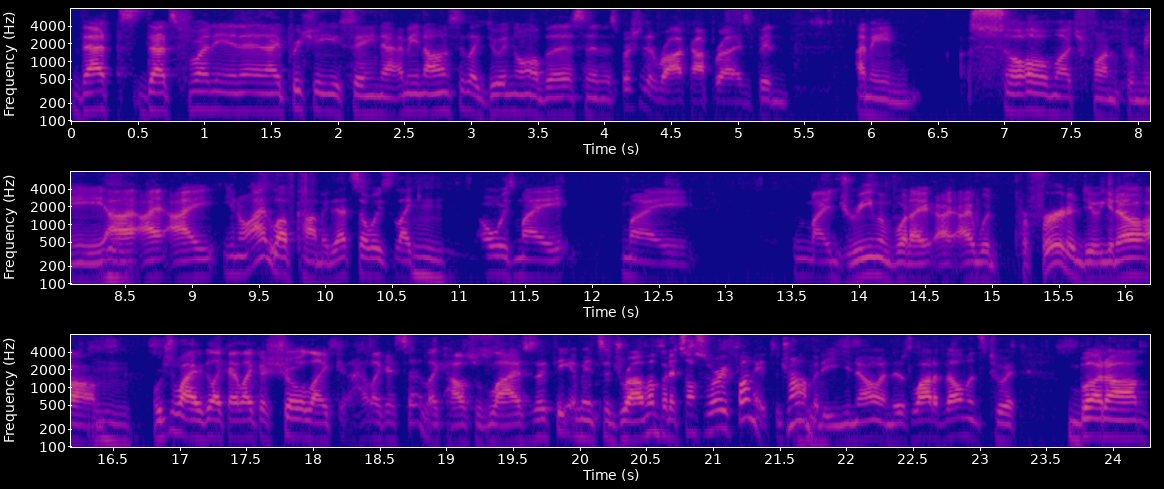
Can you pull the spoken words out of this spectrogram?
That's that's funny, and, and I appreciate you saying that. I mean, honestly, like doing all of this, and especially the rock opera, has been, I mean, so much fun for me. Yeah. I, I, I, you know, I love comedy. That's always like Mhm. always my my my dream of what I, I, I would prefer to do. You know, um, Mhm. which is why like I like a show like like I said, like House of Lies. I think I mean it's a drama, but it's also very funny. It's a dramedy, you know, and there's a lot of elements to it. But um,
